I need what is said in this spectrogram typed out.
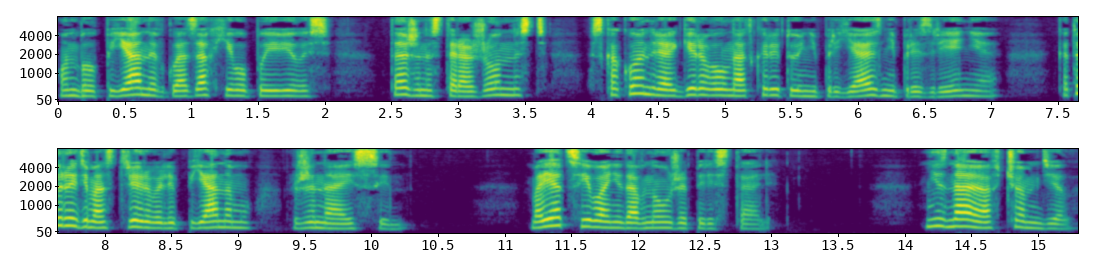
Он был пьяный, в глазах его появилась та же настороженность, с какой он реагировал на открытую неприязнь и презрение, которые демонстрировали пьяному жена и сын. Бояться его они давно уже перестали. Не знаю, а в чем дело.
